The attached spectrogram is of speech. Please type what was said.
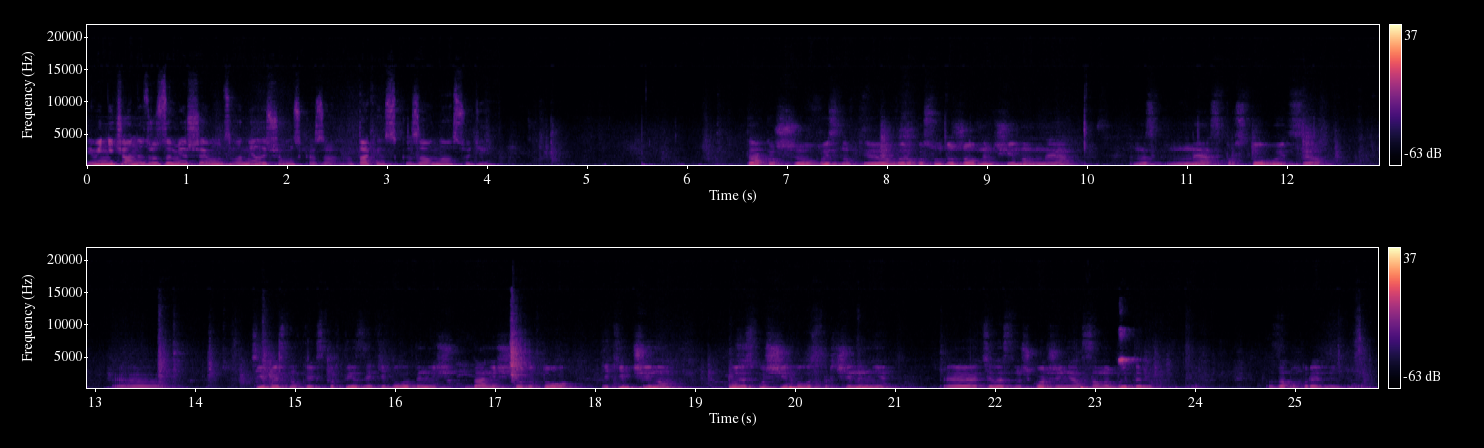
і він нічого не зрозумів, що йому дзвонили, що йому сказали. Отак він сказав на суді. Також висновок е, вироку суду жодним чином не, не, не спростовується е, ті висновки експертизи, які були дані, дані щодо того, яким чином у зв'язку з чим були спричинені е, тілесні ушкодження саме битою за попередньою дією.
